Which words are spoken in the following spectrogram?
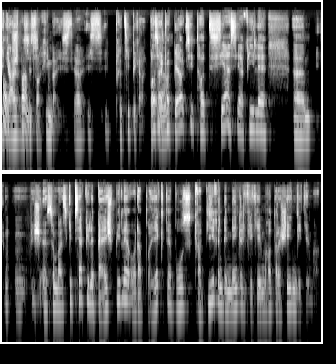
Oh, egal, oh, was es auch immer ist. Ja, ist im Prinzip egal. Wasserstoffperoxid ja. hat sehr, sehr viele, ähm, mal, es gibt sehr viele Beispiele oder Projekte, wo es gravierende Mängel gegeben hat oder Schäden gegeben hat.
